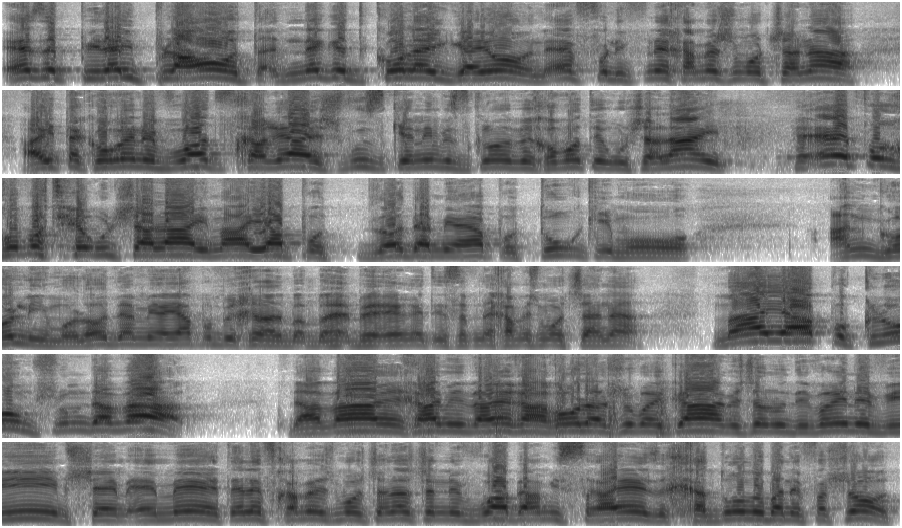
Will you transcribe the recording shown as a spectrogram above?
איזה פילי פלאות, נגד כל ההיגיון. איפה לפני 500 שנה היית קורא נבואת זכריה, ישבו זקנים וזקנות ברחובות ירושלים? איפה רחובות ירושלים? מה היה פה? לא יודע מי היה פה, טורקים או אנגולים, או לא יודע מי היה פה בכלל בארץ ישראל לפני 500 שנה. מה היה פה? כלום, שום דבר. דבר אחד מדבריך אחור לא לשוב ריקם, יש לנו דברי נביאים שהם אמת, 1500 שנה של נבואה בעם ישראל, זה חדרו לו בנפשות.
